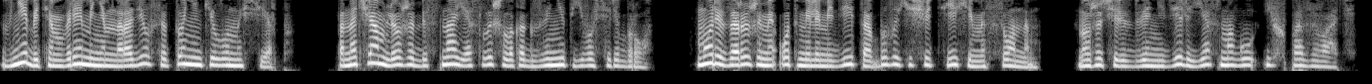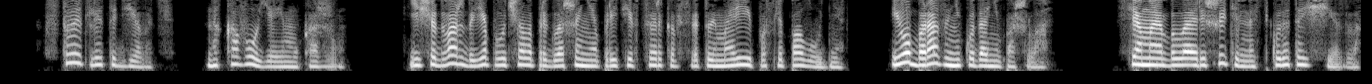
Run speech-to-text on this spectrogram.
В небе тем временем народился тоненький лунный серп. По ночам, лежа без сна, я слышала, как звенит его серебро. Море за рыжими отмелями Дита было еще тихим и сонным, но уже через две недели я смогу их позвать. Стоит ли это делать? На кого я ему укажу? Еще дважды я получала приглашение прийти в церковь Святой Марии после полудня, и оба раза никуда не пошла. Вся моя былая решительность куда-то исчезла.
